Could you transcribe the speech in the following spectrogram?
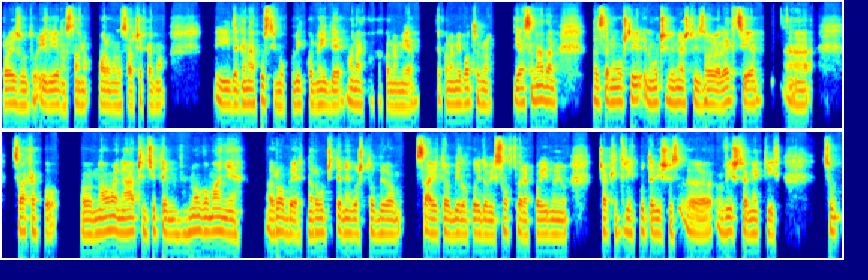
proizvodu ili jednostavno moramo da sačekamo i da ga napustimo koliko ne ide onako kako nam je, kako nam je potrebno. Ja se nadam da ste naučili, naučili nešto iz ove lekcije. A, svakako na ovaj način ćete mnogo manje robe naručite nego što bi vam savjetao bilo koji od ovih softvera koji imaju čak i tri puta više, više nekih su,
